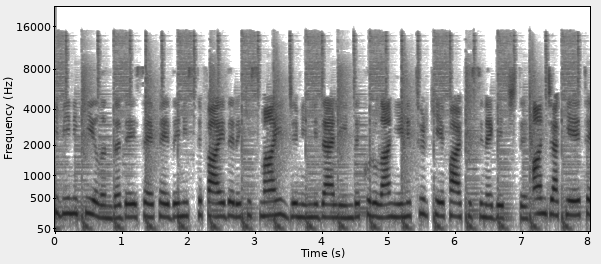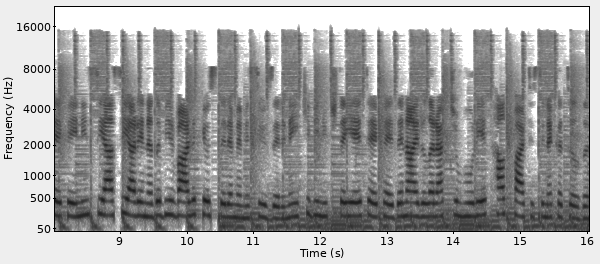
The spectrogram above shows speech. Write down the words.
2002 yılında DSP'den istifa ederek İsmail Cem'in liderliğinde kurulan Yeni Türkiye Partisi'ne geçti. Ancak YTP'nin siyasi arenada bir varlık gösterememesi üzerine 2003'te YTP'den ayrılarak Cumhuriyet Halk Partisi'ne katıldı.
